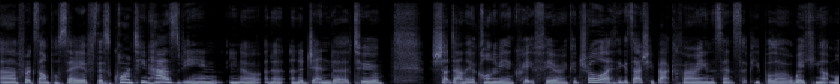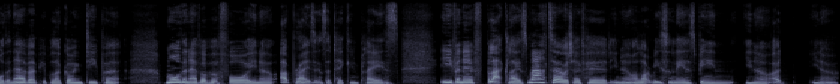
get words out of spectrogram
Uh, for example, say if this quarantine has been, you know, an, an agenda to shut down the economy and create fear and control, I think it's actually backfiring in the sense that people are waking up more than ever. People are going deeper more than ever before. You know, uprisings are taking place. Even if Black Lives Matter, which I've heard, you know, a lot recently has been, you know, a, you know,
